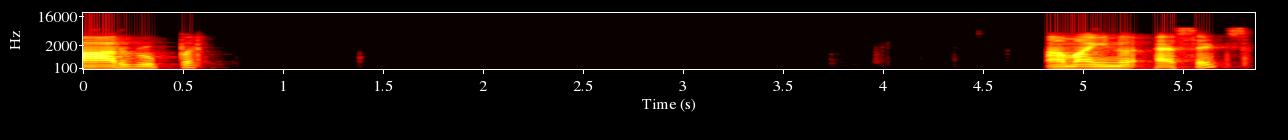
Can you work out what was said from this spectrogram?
आर ग्रुप पर. Amino acids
